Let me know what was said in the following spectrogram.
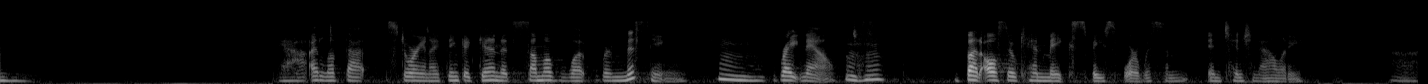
Mm-hmm. Yeah, I love that story, and I think again, it's some of what we're missing Hmm. right now, just- hmm but also can make space for with some intentionality uh,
